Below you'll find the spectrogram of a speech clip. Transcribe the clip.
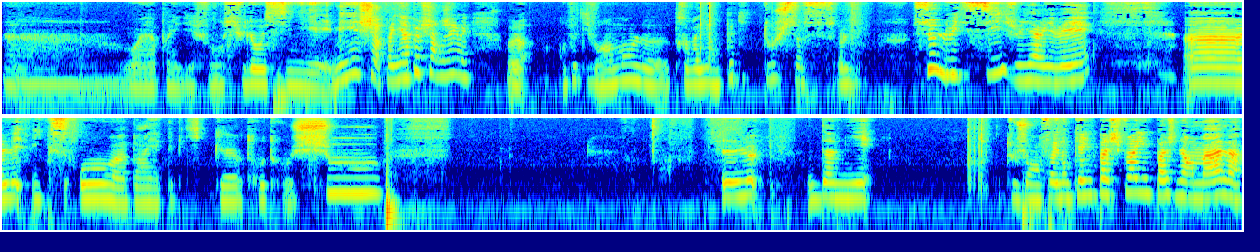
ouais, après il défend. Celui-là aussi. Mais il est, enfin, il est un peu chargé. Mais voilà. En fait, il faut vraiment le travailler en petites touches. Celui-ci, je vais y arriver. Euh, les XO, euh, pareil avec des petits cœurs, trop trop chou. Le damier, toujours en feuille. Donc il y a une page feuille, une page normale.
